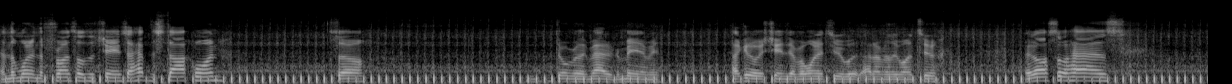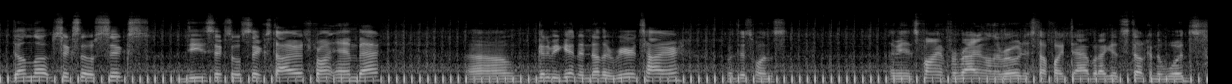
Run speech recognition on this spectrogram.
And the one in the front's also changed. I have the stock one. So, don't really matter to me. I mean, I could always change if I wanted to, but I don't really want to. It also has Dunlop 606 D606 tires, front and back. Um, gonna be getting another rear tire, but this one's I mean, it's fine for riding on the road and stuff like that, but I get stuck in the woods.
